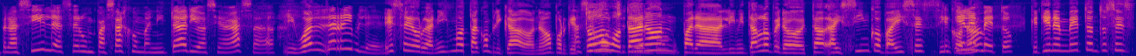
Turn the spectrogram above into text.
Brasil de hacer un pasaje humanitario hacia Gaza. Igual Terrible. ese organismo está complicado, ¿no? Porque Hace todos votaron tiempo. para limitarlo, pero está- hay cinco países, que cinco, tienen ¿no? veto. Que tienen veto, entonces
